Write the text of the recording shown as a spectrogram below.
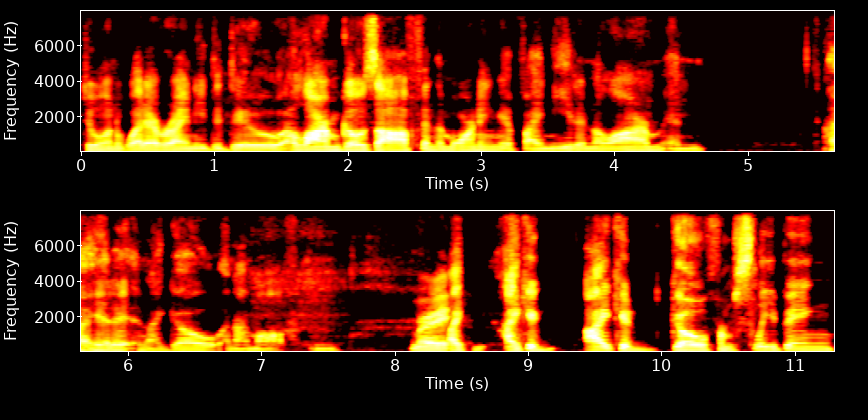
doing whatever I need to do. Alarm goes off in the morning if I need an alarm, and I hit it and I go and I'm off. And right. I I could I could go from sleeping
